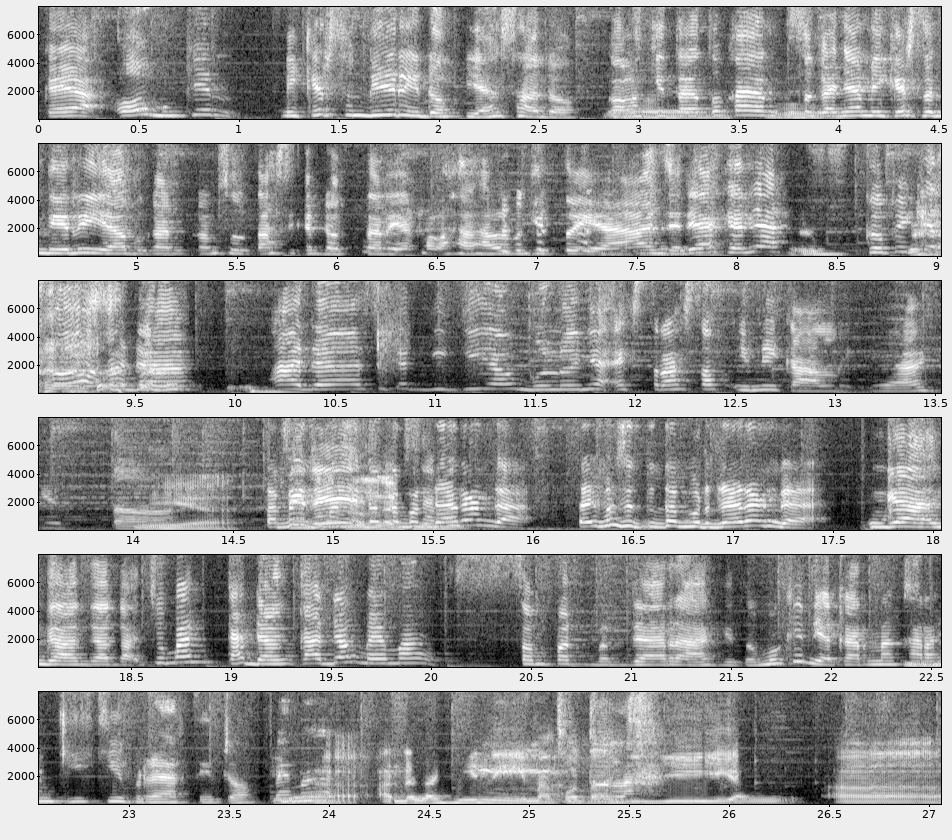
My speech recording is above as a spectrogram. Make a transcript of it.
kayak oh mungkin mikir sendiri dok biasa dok. Kalau kita itu kan oh. sukanya mikir sendiri ya bukan konsultasi ke dokter ya kalau hal-hal begitu ya. Jadi akhirnya kupikir oh ada ada sikat gigi yang bulunya extra soft ini kali ya gitu. Iya. Tapi Jadi- masih tetap berdarah nggak? Tapi masih tetap berdarah nggak? Enggak, enggak, enggak, enggak. Cuman kadang-kadang memang sempat berdarah gitu. Mungkin ya karena karang gigi berarti dok. Memang Ya, ada lagi nih mahkota Itulah. gigi yang eh,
